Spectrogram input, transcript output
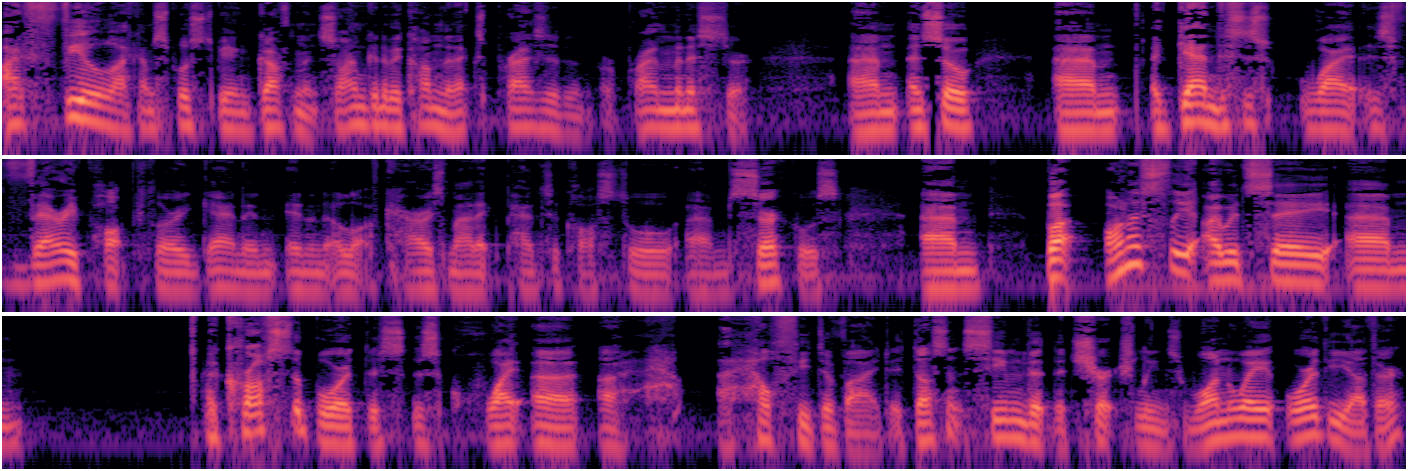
I feel like I'm supposed to be in government, so I'm going to become the next president or prime minister. Um, and so, um, again, this is why it's very popular again in, in a lot of charismatic Pentecostal um, circles um, but honestly, I would say um, across the board, this is quite a, a, a, healthy divide. It doesn't seem that the church leans one way or the other.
